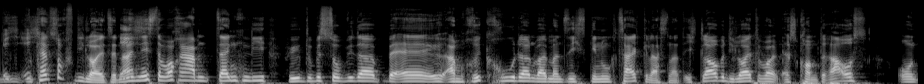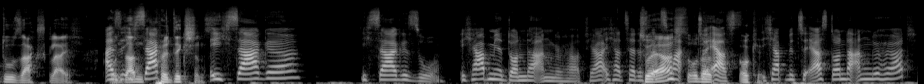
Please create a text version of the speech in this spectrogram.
Ich- du ich- kennst doch die Leute, ne? ich- Nächste Woche haben, denken die, du bist so wieder äh, am Rückrudern, weil man sich genug Zeit gelassen hat. Ich glaube, die Leute wollen, es kommt raus und du sagst gleich. Also und dann ich sag- Predictions. Ich sage, ich sage so. Ich habe mir Donda angehört, ja. Ich hatte ja das Zuerst Mal, oder- Zuerst. Okay. Ich habe mir zuerst Donda angehört.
